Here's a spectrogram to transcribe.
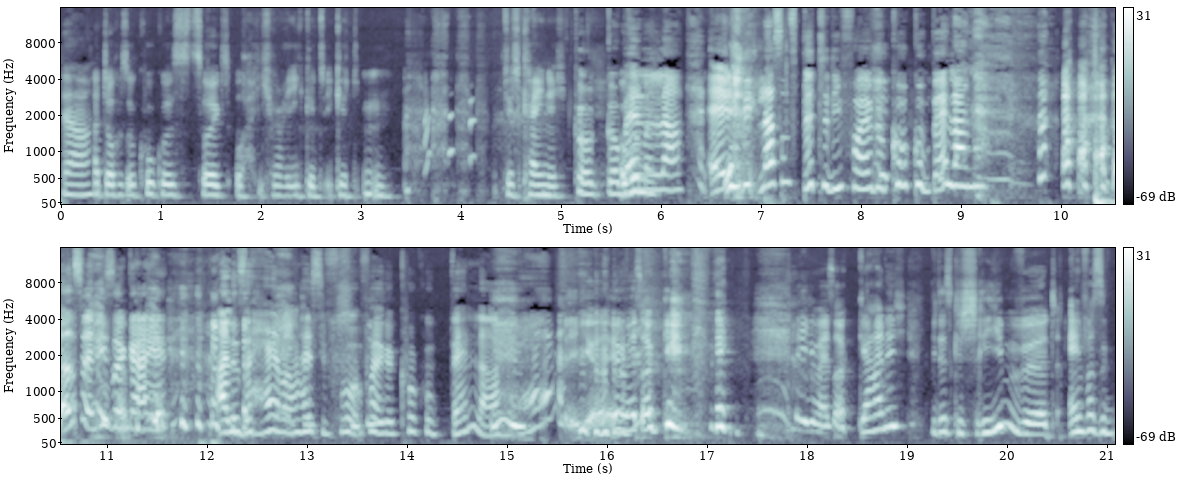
Ja. Hat doch so Kokoszeugs. Oh, ich war igitt, igitt. Das kann ich nicht. Cocobella. Ey, lass uns bitte die Folge Cocobella nennen. Das fände ich so geil. Alle so, hä, warum heißt die Folge Cocobella? Hä? Ich, ich, weiß auch, ich weiß auch gar nicht, wie das geschrieben wird. Einfach so,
